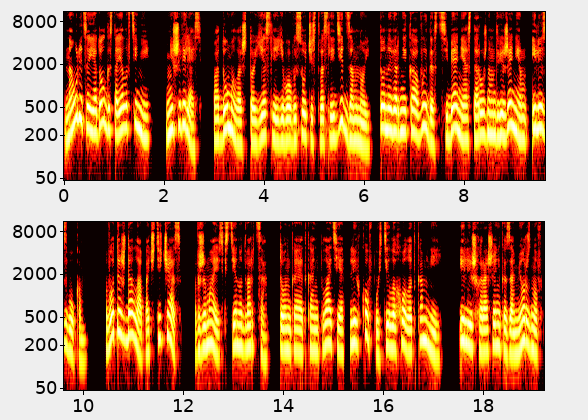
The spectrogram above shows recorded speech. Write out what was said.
На улице я долго стояла в тени, не шевелясь, Подумала, что если его высочество следит за мной, то наверняка выдаст себя неосторожным движением или звуком. Вот и ждала почти час, вжимаясь в стену дворца. Тонкая ткань платья легко впустила холод камней, и лишь хорошенько замерзнув,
